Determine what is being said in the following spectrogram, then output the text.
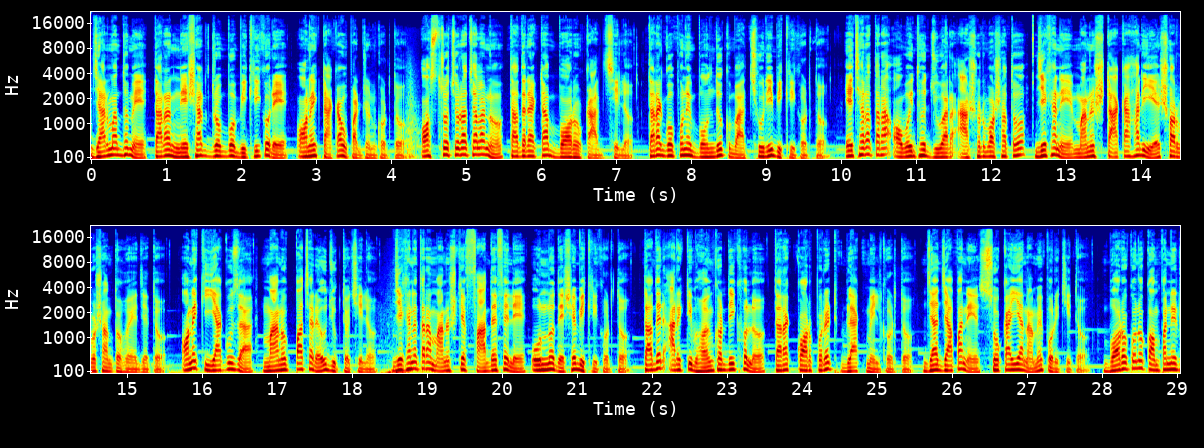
যার মাধ্যমে তারা নেশার দ্রব্য বিক্রি করে অনেক টাকা উপার্জন করত। অস্ত্র চোরা চালানো তাদের একটা বড় কাজ ছিল। তারা গোপনে বন্দুক বা ছুরি বিক্রি করত। এছাড়া তারা অবৈধ জুয়ার আসর বসাত, যেখানে মানুষ টাকা হারিয়ে সর্বশান্ত হয়ে যেত। অনেক ইয়াকুজা মানব পাচারেও যুক্ত ছিল, যেখানে তারা মানুষকে ফাঁদে ফেলে অন্য দেশে বিক্রি করত। তাদের আরেকটি ভয়ঙ্কর দিক হল, তারা কর্পোরেট ব্ল্যাকমেইল করত, যা জাপানে সোকাইয়া নামে পরিচিত। বড় কোনো কোম্পানির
